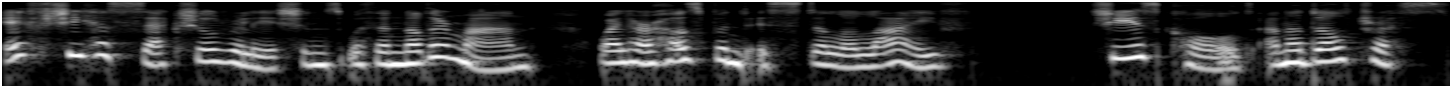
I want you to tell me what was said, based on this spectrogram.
if she has sexual relations with another man while her husband is still alive, she is called an adulteress.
